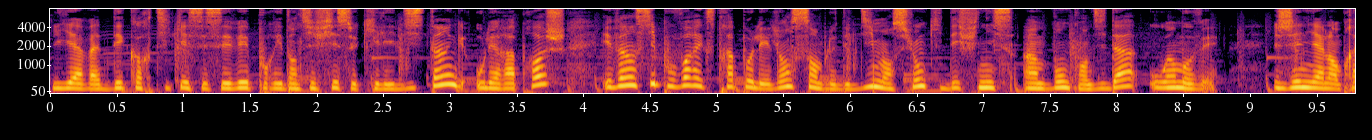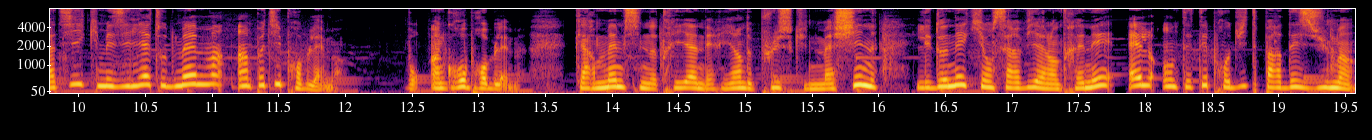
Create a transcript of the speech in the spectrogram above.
L'IA va décortiquer ces CV pour identifier ce qui les distingue ou les rapproche et va ainsi pouvoir extrapoler l'ensemble des dimensions qui définissent un bon candidat ou un mauvais. Génial en pratique, mais il y a tout de même un petit problème. Bon, un gros problème, car même si notre IA n'est rien de plus qu'une machine, les données qui ont servi à l'entraîner, elles, ont été produites par des humains.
